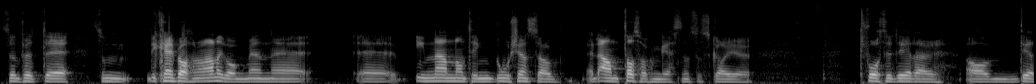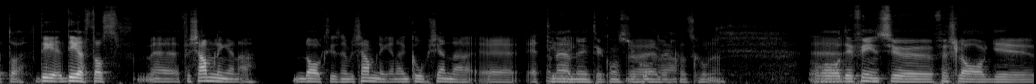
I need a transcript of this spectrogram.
som för att, eh, som, det kan vi prata om någon annan gång, men eh, eh, innan någonting godkänns av, eller antas av kongressen så ska ju två tredjedelar av delta, de, delstatsförsamlingarna, lagstiftande församlingarna, godkänna eh, ett En tillägg. ändring till konstitutionen. Eh, ja. konstitutionen. Och det finns ju förslag eh,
